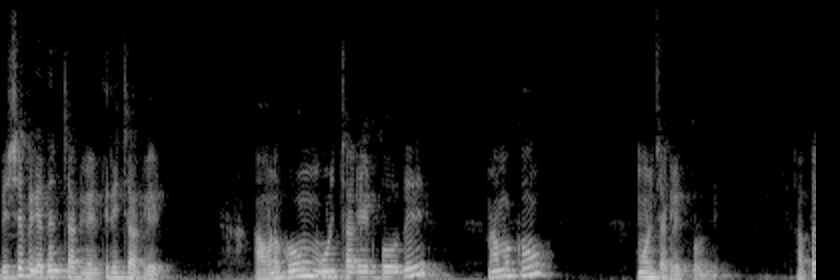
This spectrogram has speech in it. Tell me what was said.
பிஷப்புக்கு எத்தனை சாக்லேட் த்ரீ சாக்லேட் அவனுக்கும் மூணு சாக்லேட் போகுது நமக்கும் மூணு சாக்லேட் போகுது. அப்போ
